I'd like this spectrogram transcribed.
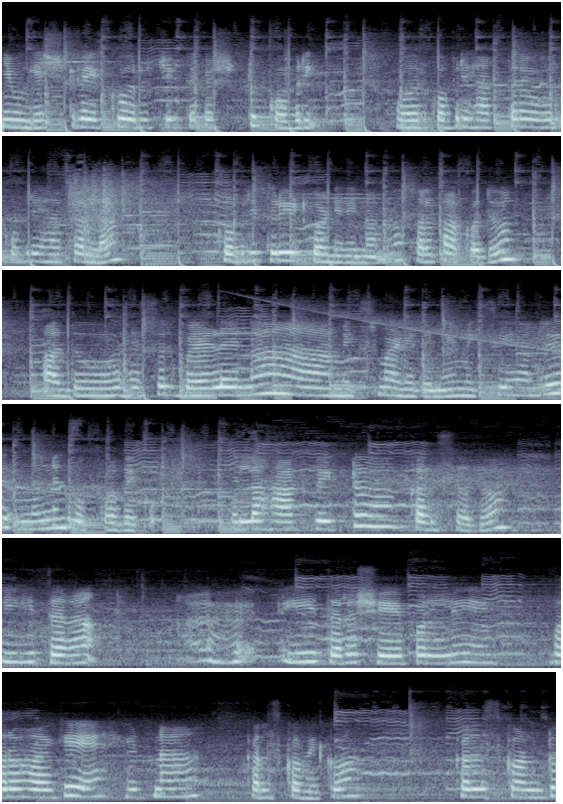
ನಿಮ್ಗೆ ಎಷ್ಟು ಬೇಕು ರುಚಿಗೆ ತಕ್ಕಷ್ಟು ಕೊಬ್ಬರಿ ಒಬ್ಬರು ಕೊಬ್ಬರಿ ಹಾಕ್ತಾರೆ ಒಬ್ಬರು ಕೊಬ್ಬರಿ ಹಾಕಲ್ಲ. ಕೊಬ್ಬರಿ ತುರಿ ಇಟ್ಕೊಂಡಿದ್ದೀನಿ ನಾನು, ಸ್ವಲ್ಪ ಹಾಕೋದು. ಅದು ಹೆಸರು ಬೇಳೆನ ಮಿಕ್ಸ್ ಮಾಡಿದ್ದೀನಿ ಮಿಕ್ಸಿನಲ್ಲಿ ನುಣ್ಣಗೆ ರುಬ್ಕೋಬೇಕು. ಎಲ್ಲ ಹಾಕಿಬಿಟ್ಟು ಕಲಿಸೋದು. ಈ ಥರ ಈ ಥರ ಶೇಪಲ್ಲಿ ಬರೋ ಹಾಗೆ ಹಿಟ್ಟನ್ನ ಕಲಿಸ್ಕೋಬೇಕು. ಕಲಿಸ್ಕೊಂಡು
